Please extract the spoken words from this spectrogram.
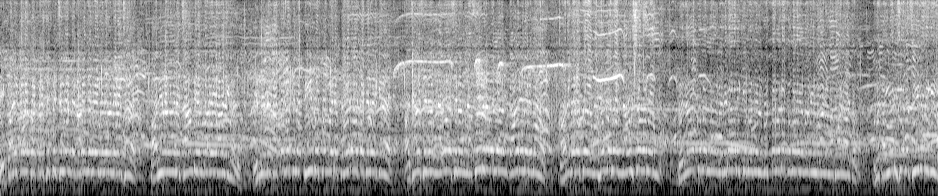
ഈ കളിക്കളത്തെ ത്രസിപ്പിച്ചുകൊണ്ട് കടന്നു പോകുവാൻ വെച്ച് പതിനാല് ചാമ്പ്യൻ പടയാളികൾ. ഇന്നലെ കട്ടകത്തിലെ തീപൊപ്പം ഒരു പോരാട്ടത്തിലേക്ക് അജാസിനും നവാസിനും നസീറിനുമെല്ലാം കാലിടുന്നു മറുപടത്ത് മുഹമ്മദും നൌഷാദും ബിനാത്തുമെല്ലാം എതിരാളിക്ക് മുന്നിൽ മുട്ടമുടക്കുമോ എന്നറിയുവാനുള്ള പോരാട്ടം. ഒന്ന് കൈയടിച്ചോടെ സ്വീകരിക്കുക.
